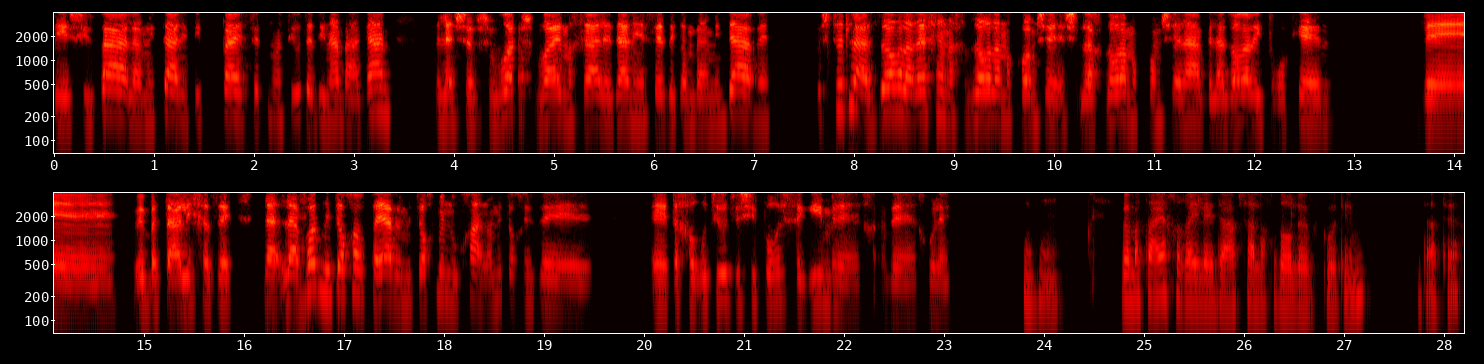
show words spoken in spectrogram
בישיבה על המיטה, אני טיפה אעשה תנועתיות עדינה באגן, ולשבוע, שבועיים אחרי הלידה אני אעשה את זה גם בעמידה, ופשוט לעזור לרחם לחזור למקום, ש... לחזור למקום שלה ולעזור לה להתרוקן. ו... ובתהליך הזה, לעבוד מתוך הרפאיה ומתוך מנוחה, לא מתוך איזה אה, תחרותיות ושיפור הישגים וכולי. ומתי אחרי לידה אפשר לחזור לבגודים, לדעתך?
